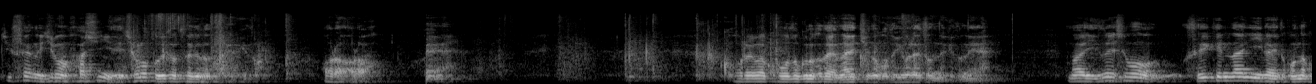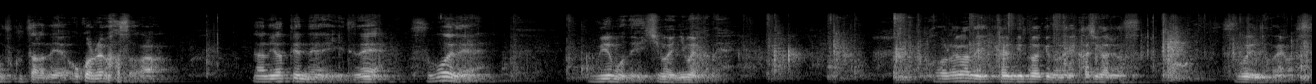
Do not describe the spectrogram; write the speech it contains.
小さいの一番端にねちょろっと置いてただけだったんやけど。あらあら、ね、これは皇族の方やないっていうようなこと言われたんだけどね。まあいずれにしても政権内にいないとこんなこと作ったらね怒られますわ。何やってんねん言ってね。すごいね。上もね1枚2枚かね。これはね一回見るだけのね価値があります。ごいでございます。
